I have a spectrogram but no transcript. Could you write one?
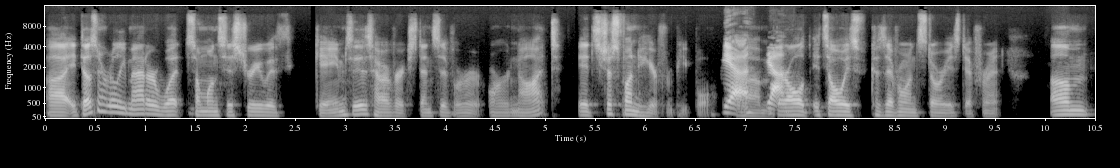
uh, it doesn't really matter what someone's history with games is, however extensive or or not. It's just fun to hear from people. Yeah, Um, yeah. They're all. It's always because everyone's story is different. Um,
